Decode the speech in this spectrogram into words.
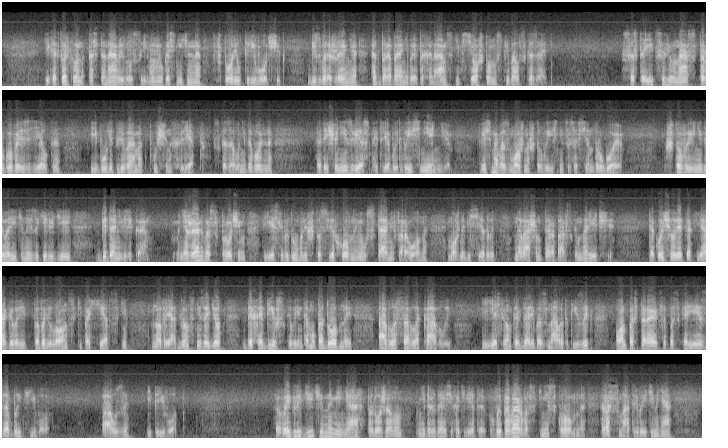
и как только он останавливался, ему неукоснительно вторил переводчик, без выражения, отбарабанивая по-ханански все, что он успевал сказать. «Состоится ли у нас торговая сделка, и будет ли вам отпущен хлеб?» — сказал он недовольно. «Это еще неизвестно и требует выяснения. Весьма возможно, что выяснится совсем другое. Что вы не говорите на языке людей, беда невелика. Мне жаль вас, впрочем, если вы думали, что с верховными устами фараона можно беседовать на вашем тарабарском наречии. Такой человек, как я, говорит по-вавилонски, по-хетски, но вряд ли он снизойдет до хабирского и тому подобное, авласавлакавлы. И если он когда-либо знал этот язык, он постарается поскорее забыть его. Пауза и перевод. «Вы глядите на меня», — продолжал он, не дожидаясь их ответа, — «вы по-варварски нескромно рассматриваете меня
